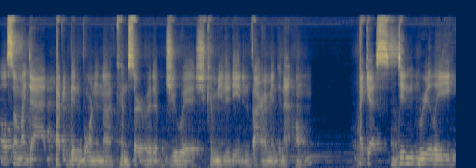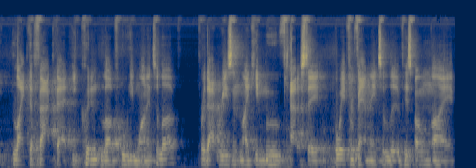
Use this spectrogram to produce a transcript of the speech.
also my dad having been born in a conservative jewish community and environment and at home i guess didn't really like the fact that he couldn't love who he wanted to love for that reason like he moved out of state away from family to live his own life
